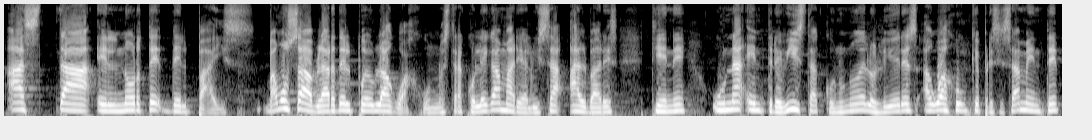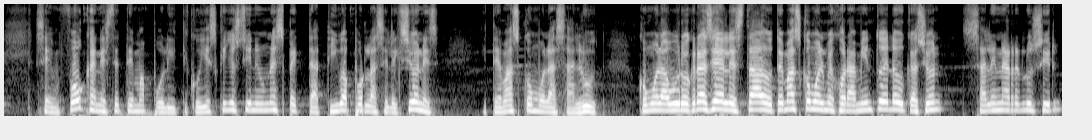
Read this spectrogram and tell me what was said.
hasta el norte del país. Vamos a hablar del pueblo aguajún. Nuestra colega María Luisa Álvarez tiene una entrevista con uno de los líderes aguajún que precisamente se enfoca en este tema político y es que ellos tienen una expectativa por las elecciones y temas como la salud, como la burocracia del Estado, temas como el mejoramiento de la educación salen a relucir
